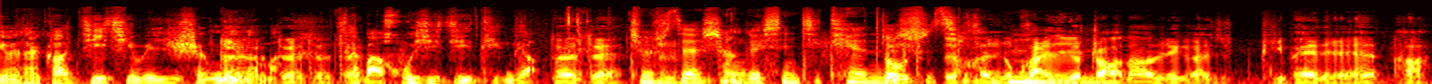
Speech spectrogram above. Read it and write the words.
因为他靠机器维持生命的嘛，对对对对。才把呼吸机停掉。对对，就是在上个星期天的都事情，很快的就嗯。找到这个匹配的人啊，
